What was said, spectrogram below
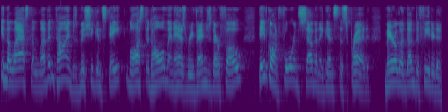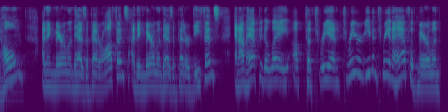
in the last 11 times Michigan State lost at home and has revenged their foe, they've gone 4 and 7 against the spread. Maryland undefeated at home. I think Maryland has a better offense. I think Maryland has a better defense. And I'm happy to lay up to three and three or even three and a half with Maryland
